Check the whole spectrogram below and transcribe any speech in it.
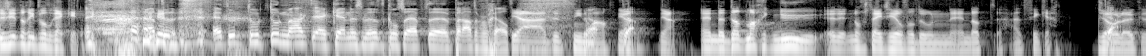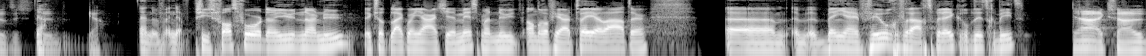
er zit nog iets wat rek in. En, toen, en toen, toen, toen maakte jij kennis met het concept eh, praten voor geld. Ja, dit is niet normaal. Ja, ja. ja. En dat, dat mag ik nu eh, nog steeds heel veel doen. En dat, dat vind ik echt zo Ja. leuk. Dat is, Ja. eh, ja. En, en ja, precies vast voor naar, nu- naar nu. Ik zat blijkbaar een jaartje mis, maar nu anderhalf jaar, twee jaar later. ehm, ben jij veel gevraagd spreker op dit gebied? Ja, ik zou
